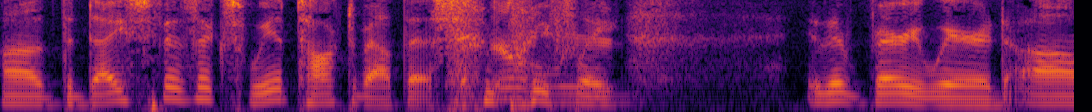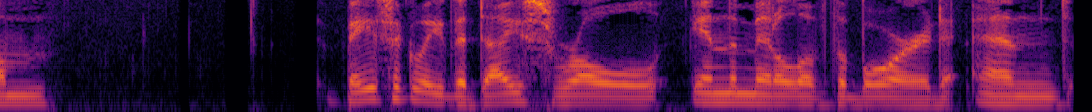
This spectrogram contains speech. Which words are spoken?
Uh, the dice physics, we had talked about this They're briefly. weird. They're very weird. Um, basically, the dice roll in the middle of the board, and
